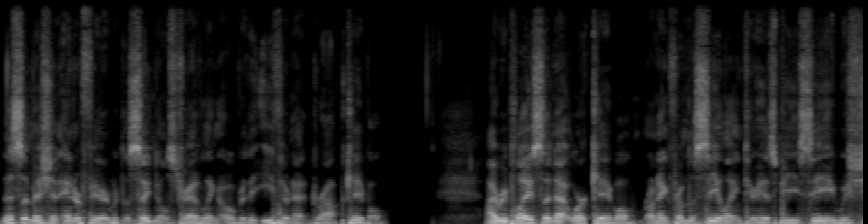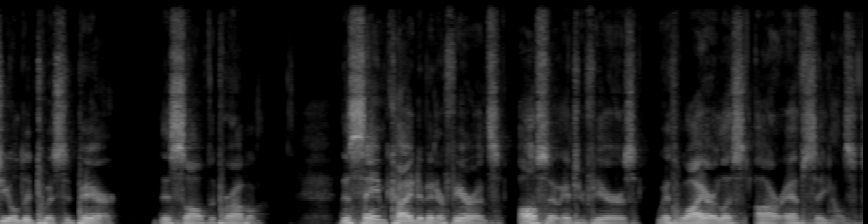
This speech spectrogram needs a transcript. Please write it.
This emission interfered with the signals traveling over the Ethernet drop cable. I replaced the network cable running from the ceiling to his PC with shielded twisted pair. This solved the problem. This same kind of interference also interferes with wireless RF signals.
